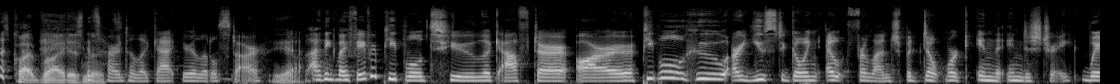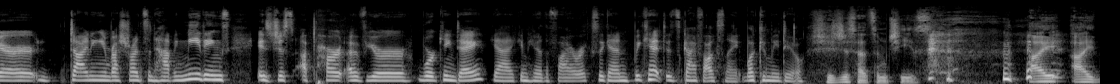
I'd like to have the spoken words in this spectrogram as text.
It's quite bright, isn't It's it? It's hard to look at. You're little star. Yeah. I think my favorite people to look after are people who are used to going out for lunch but don't work in the industry, where dining in restaurants and having meetings is just a part of your working day. Yeah, I can hear the fireworks again. We can't, it's Guy Fawkes night. What can we do? She's just had some cheese. I I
